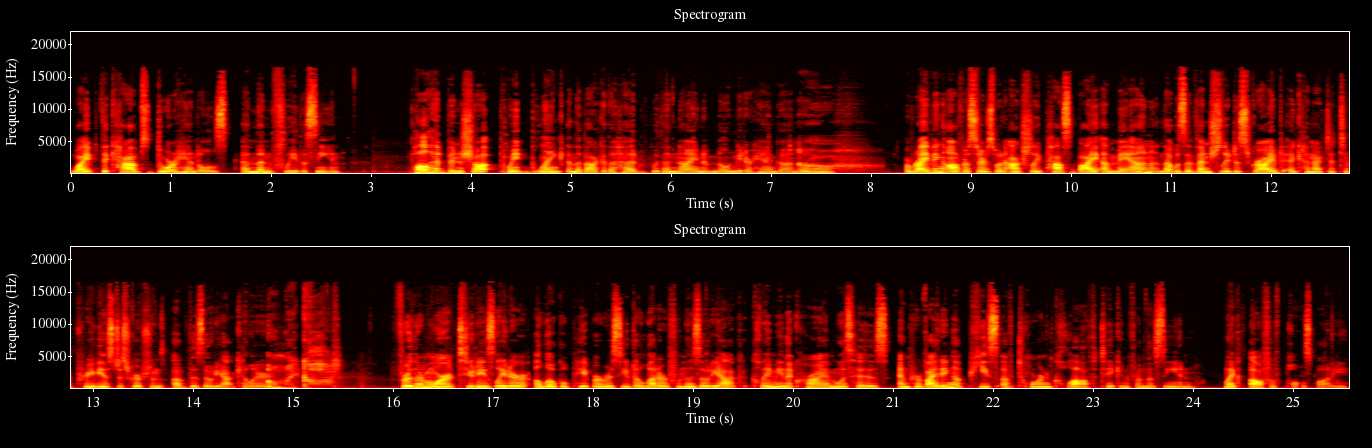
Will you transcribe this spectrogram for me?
wipe the cab's door handles, and then flee the scene. Paul had been shot point blank in the back of the head with a 9mm handgun. Oh. Arriving officers would actually pass by a man that was eventually described and connected to previous descriptions of the Zodiac killer. Oh my god. Furthermore, two days later, a local paper received a letter from the Zodiac claiming the crime was his and providing a piece of torn cloth taken from the scene, like off of Paul's body.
